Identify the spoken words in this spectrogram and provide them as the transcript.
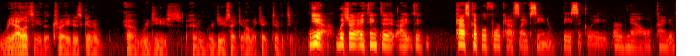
reality that trade is going to uh, reduce and reduce economic activity. yeah, which I, I think that I the past couple of forecasts I've seen basically are now kind of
